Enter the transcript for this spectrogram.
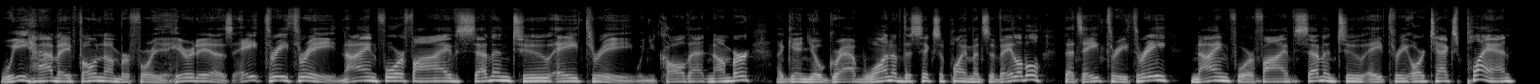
We have a phone number for you. Here it is 833 945 7283. When you call that number, again, you'll grab one of the six appointments available. That's 833 945 7283 or text plan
